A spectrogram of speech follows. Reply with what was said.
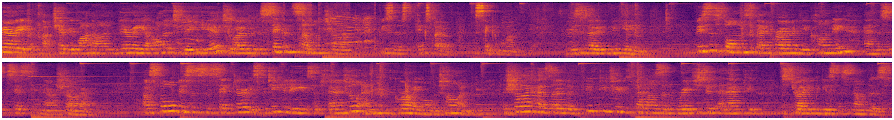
much, everyone. I'm very honoured to be here to open the second Sutherland Shire Business Expo, the second one. This is only the beginning. Business forms the backbone of the economy and the success in our Shire. Our small businesses sector is particularly substantial and growing all the time. The Shire has over 52,000 registered and active Australian business numbers.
